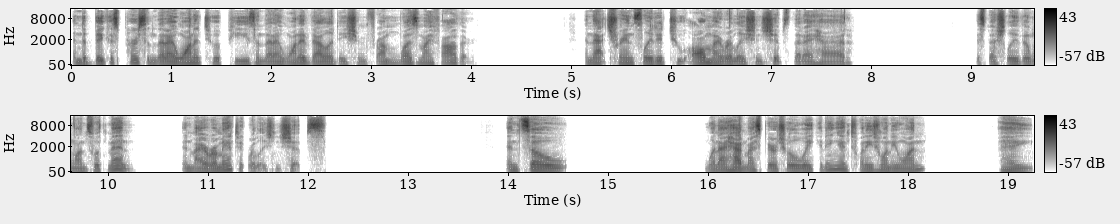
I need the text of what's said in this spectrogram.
And the biggest person that I wanted to appease and that I wanted validation from was my father. And that translated to all my relationships that I had, especially the ones with men in my romantic relationships. And so when I had my spiritual awakening in 2021, I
